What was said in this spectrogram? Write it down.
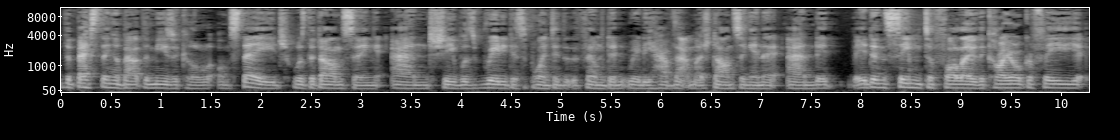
the best thing about the musical on stage was the dancing, and she was really disappointed that the film didn't really have that much dancing in it, and it it didn't seem to follow the choreography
